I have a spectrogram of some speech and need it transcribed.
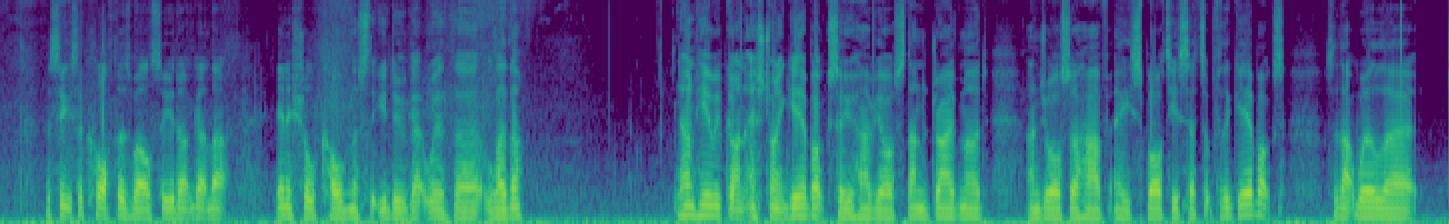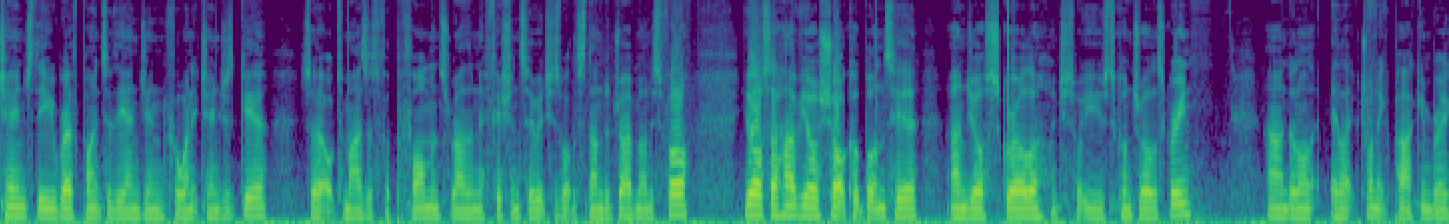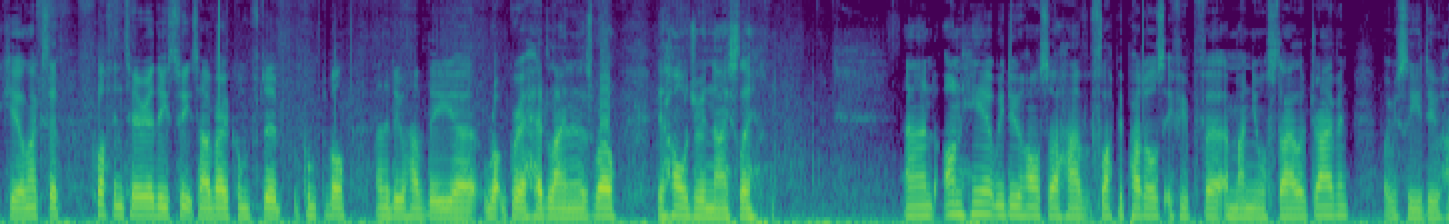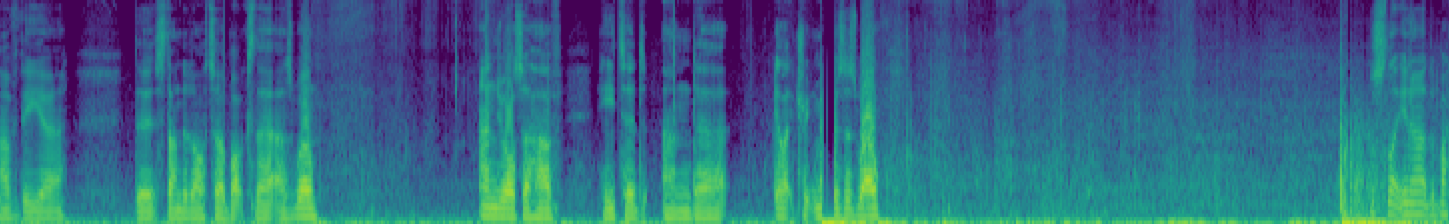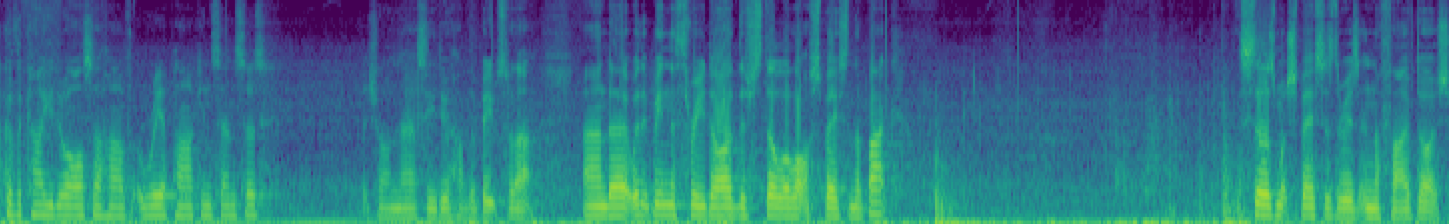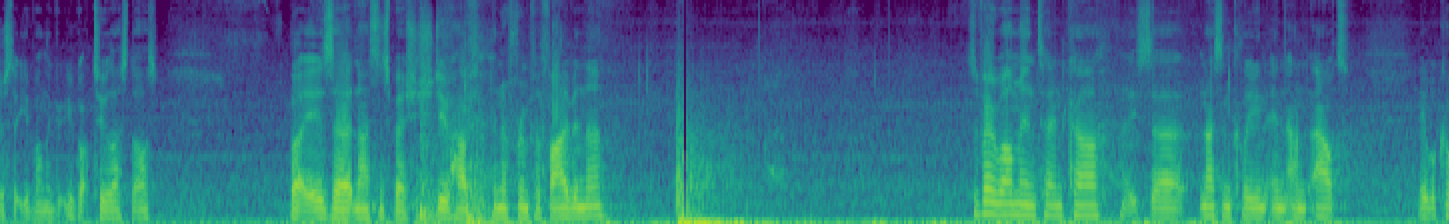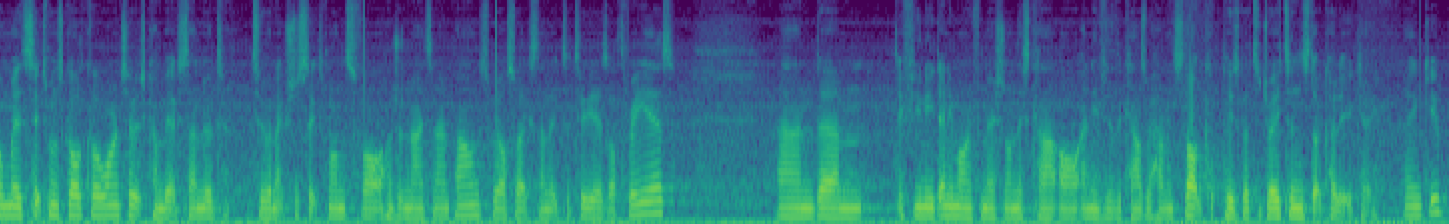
the seats are cloth as well so you don't get that initial coldness that you do get with uh, leather. Down here we've got an S-Tronic gearbox, so you have your standard drive mode and you also have a sportier setup for the gearbox. So that will uh, change the rev points of the engine for when it changes gear, so it optimizes for performance rather than efficiency, which is what the standard drive mode is for. You also have your shortcut buttons here and your scroller, which is what you use to control the screen, and an electronic parking brake here. Like I said, cloth interior, these seats are very comfort comfortable and they do have the uh, rock grey headliner as well. They hold you in nicely. And on here we do also have flappy paddles if you prefer a manual style of driving. Obviously you do have the uh, the standard auto box there as well. And you also have heated and uh, electric mirrors as well to let you know at the back of the car you do also have rear parking sensors which are on there so you do have the beeps for that. And uh, with it being the three door there's still a lot of space in the back. There's still as much space as there is in the five door it's just that you've only got, you've got two less doors. But it is uh, nice and spacious. You do have enough room for five in there. It's a very well maintained car. It's uh, nice and clean in and out it will come with six months gold core warranty, which can be extended to an extra six months for £199. We also extend it to two years or three years. And um, if you need any more information on this car or any of the other cars we have in stock, please go to draytons.co.uk. Thank you.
